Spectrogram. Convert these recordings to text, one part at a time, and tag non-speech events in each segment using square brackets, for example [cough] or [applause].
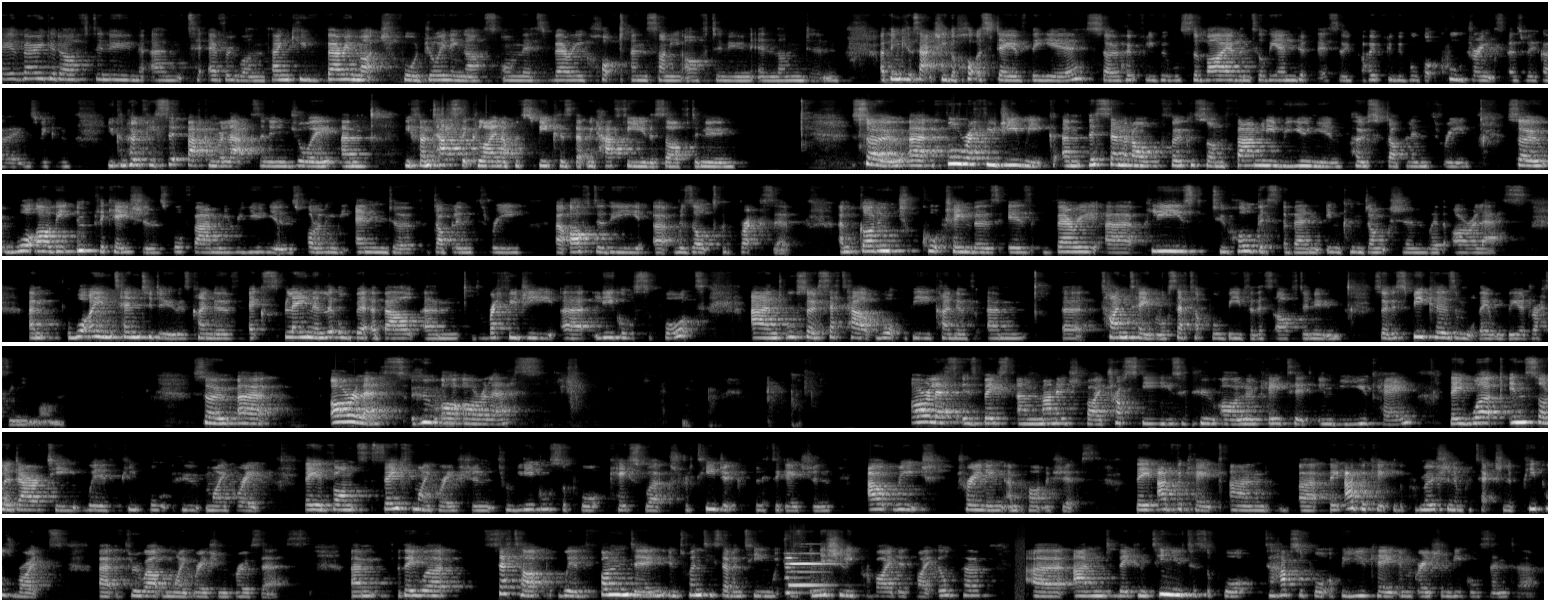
Okay, very good afternoon um, to everyone. Thank you very much for joining us on this very hot and sunny afternoon in London. I think it's actually the hottest day of the year, so hopefully we will survive until the end of this. So hopefully we've all got cool drinks as we're going, so we can you can hopefully sit back and relax and enjoy um, the fantastic lineup of speakers that we have for you this afternoon. So, uh, for Refugee Week, um, this seminar will focus on family reunion post Dublin 3. So, what are the implications for family reunions following the end of Dublin 3? Uh, after the uh, result of Brexit. Um, Garden Court Chambers is very uh, pleased to hold this event in conjunction with RLS. Um, what I intend to do is kind of explain a little bit about um, refugee uh, legal support and also set out what the kind of um, uh, timetable or setup will be for this afternoon. So the speakers and what they will be addressing you on. So uh, RLS, who are RLS? RLS is based and managed by trustees who are located in the UK. They work in solidarity with people who migrate. They advance safe migration through legal support, casework, strategic litigation, outreach, training, and partnerships. They advocate and uh, they advocate for the promotion and protection of people's rights uh, throughout the migration process. Um, they were set up with funding in 2017, which was initially provided by ILPA, uh, and they continue to support to have support of the UK Immigration Legal Centre.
